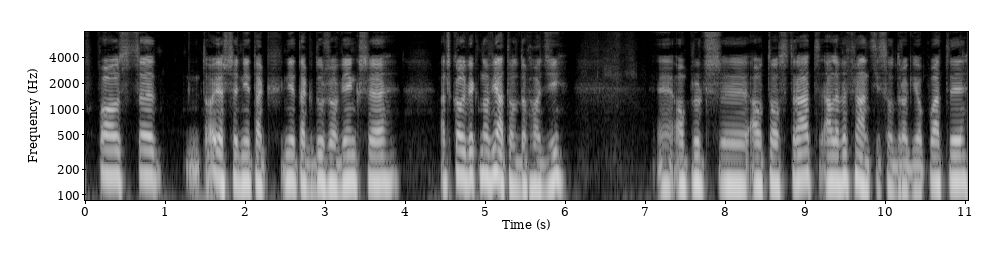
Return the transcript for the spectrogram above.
W Polsce to jeszcze nie tak, nie tak dużo większe, aczkolwiek no wiatol dochodzi. E, Oprócz e, autostrad, ale we Francji są drogie opłaty.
